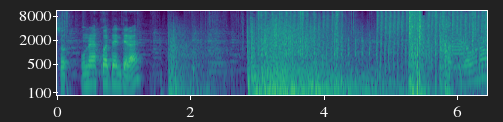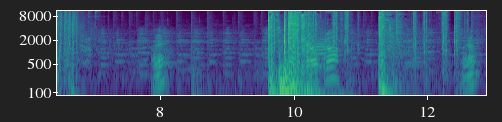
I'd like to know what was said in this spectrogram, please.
So- una escuadra entera, ¿eh? Partido uno, ¿Vale? partido otro. Bueno.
